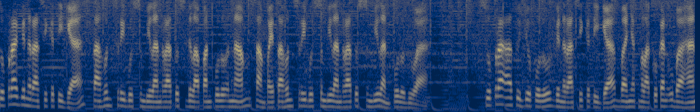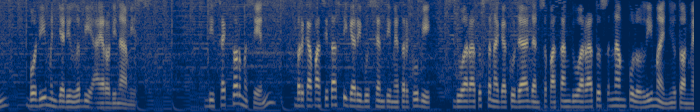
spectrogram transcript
Supra generasi ketiga, tahun 1986 sampai tahun 1992. Supra A70 generasi ketiga banyak melakukan ubahan, bodi menjadi lebih aerodinamis. Di sektor mesin, berkapasitas 3000 cm3, 200 tenaga kuda dan sepasang 265 Nm.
